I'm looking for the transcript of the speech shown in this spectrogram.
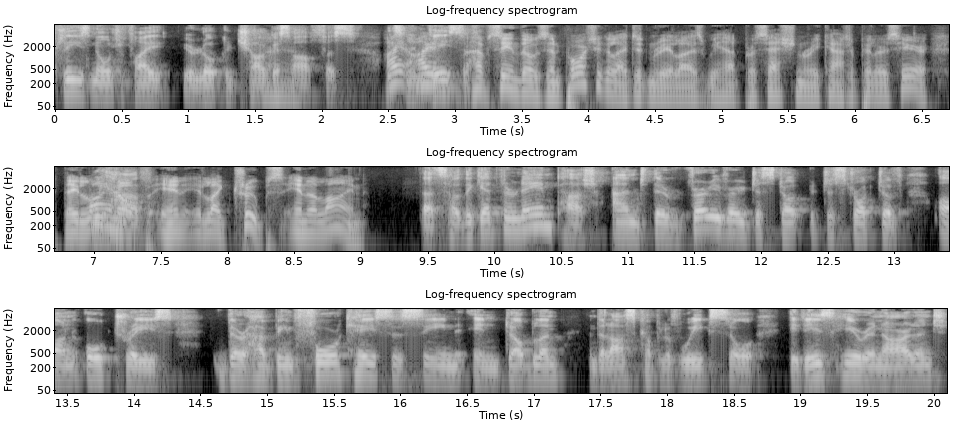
please notify your local Teagasc office. I, I, have seen those in Portugal. I didn't realise we had processionary caterpillars here. They line up in like troops in a line. That's how they get their name, Pat. And they're very, very destru- destructive on oak trees. There have been four cases seen in Dublin in the last couple of weeks. So it is here in Ireland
